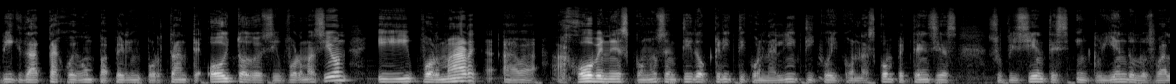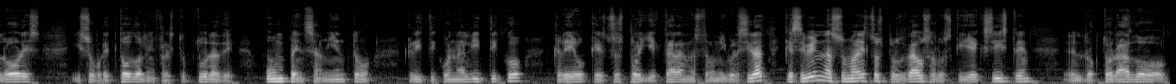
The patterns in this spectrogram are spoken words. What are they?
Big Data juega un papel importante. Hoy todo es información y formar a, a, jóvenes con un sentido crítico, analítico y con las competencias suficientes, incluyendo los valores y sobre todo la infraestructura de un pensamiento crítico analítico, creo que esto es proyectar a nuestra universidad, que se vienen a sumar estos posgrados a los que ya existen, el doctorado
